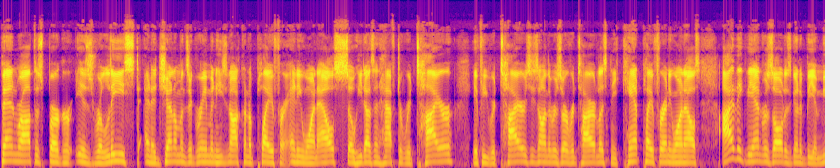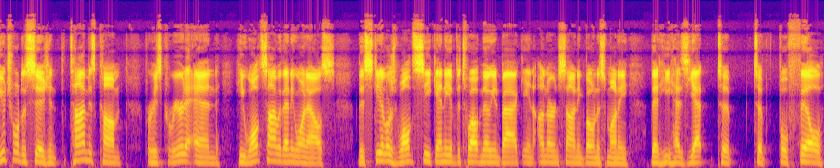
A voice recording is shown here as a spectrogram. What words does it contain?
Ben Roethlisberger is released and a gentleman's agreement. He's not going to play for anyone else, so he doesn't have to retire. If he retires, he's on the reserve retired list and he can't play for anyone else. I think the end result is going to be a mutual decision. The time has come for his career to end. He won't sign with anyone else. The Steelers won't seek any of the 12 million back in unearned signing bonus money that he has yet to to fulfill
